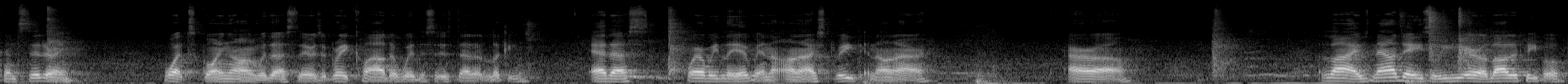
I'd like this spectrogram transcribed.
considering what's going on with us. There's a great cloud of witnesses that are looking at us where we live and on our street and on our our uh, lives. Nowadays, we hear a lot of people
